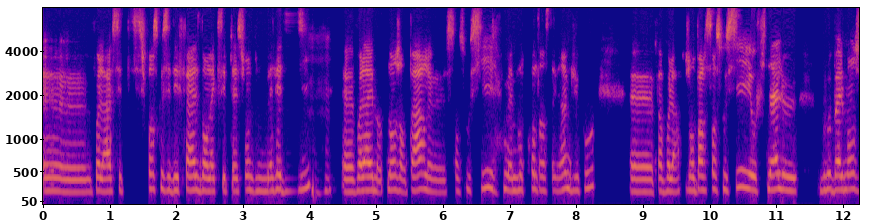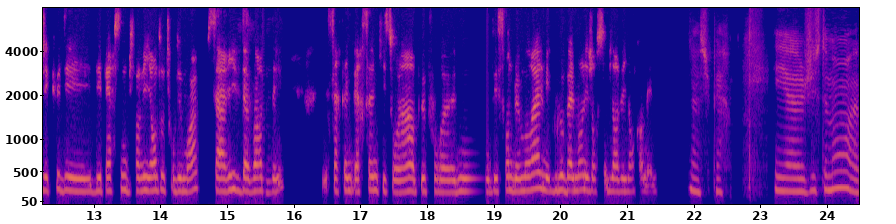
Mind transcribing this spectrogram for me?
Euh, voilà, je pense que c'est des phases dans l'acceptation d'une maladie. Mmh euh, voilà, et maintenant j'en parle euh, sans souci, même mon compte Instagram du coup. Enfin voilà, j'en parle sans souci et au final, globalement, j'ai que des, des, personnes bienveillantes autour de moi. Ça arrive d'avoir des, certaines personnes qui sont là un peu pour nous descendre le moral, mais globalement, les gens sont bienveillants quand même. Ah, super. Et justement,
